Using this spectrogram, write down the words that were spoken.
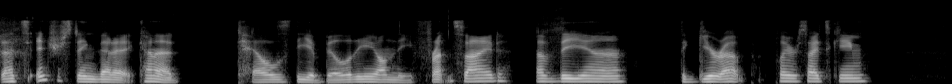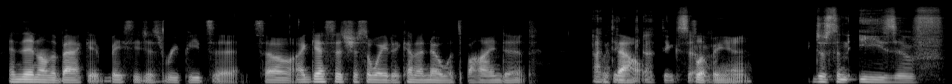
That's interesting that it kind of tells the ability on the front side of the uh, the gear up player side scheme, and then on the back it basically just repeats it. So I guess it's just a way to kind of know what's behind it I Without think I think so. flipping it. Just an ease of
